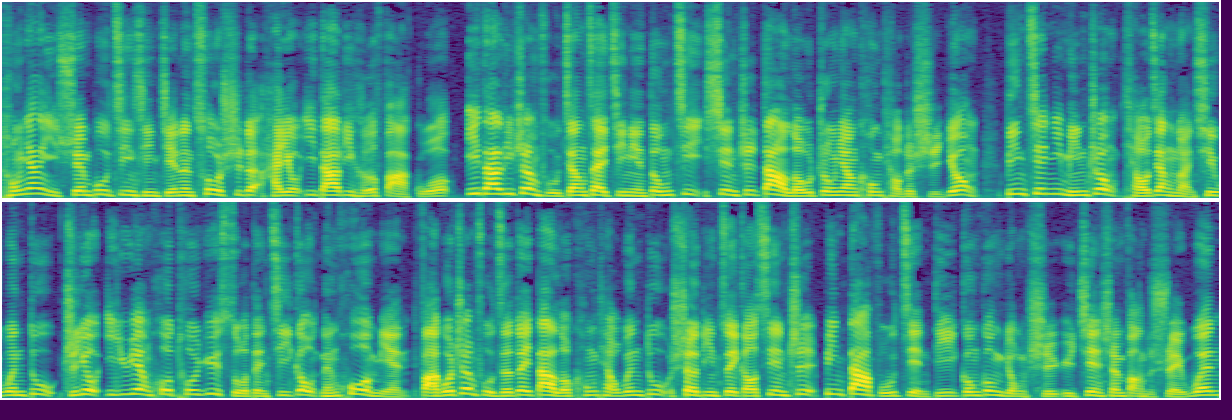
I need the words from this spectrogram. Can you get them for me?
同样已宣布进行节能措施的还有意大利和法国。意大利政府将在今年冬季限制大楼中央空调的使用，并建议民众调降暖气温度，只有医院或托育所等机构能豁免。法国政府则对大楼空调温度设定最高限制，并大幅减低公共泳池与健身房的水温。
